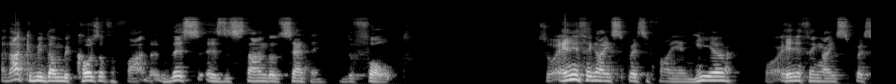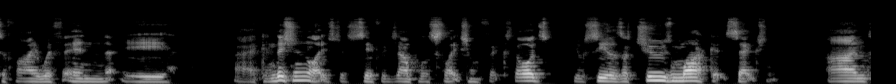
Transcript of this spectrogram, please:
And that can be done because of the fact that this is the standard setting, default. So anything I specify in here, or anything I specify within a uh, condition, let's just say, for example, a selection fixed odds, you'll see there's a choose market section. And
